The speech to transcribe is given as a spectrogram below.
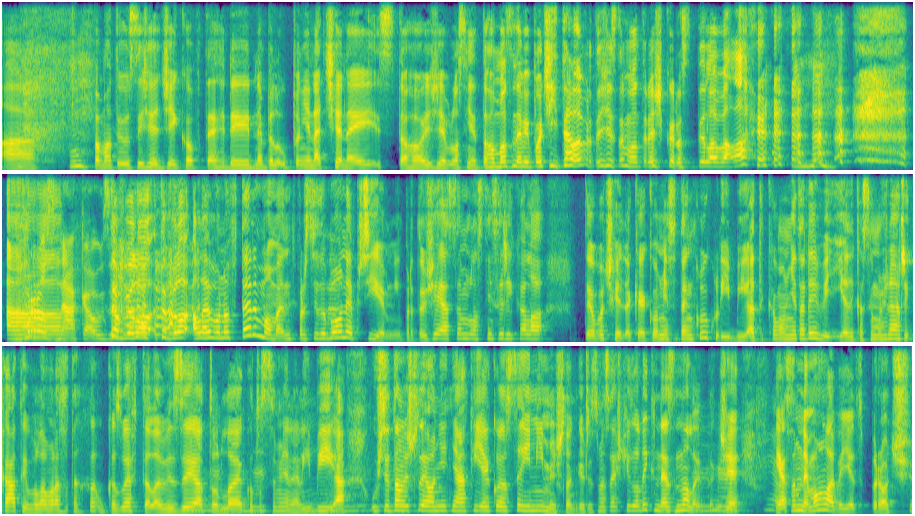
a pamatuju si, že Jacob tehdy nebyl úplně nadšený z toho, že vlastně toho moc nevypočítal, protože jsem ho trošku rozpilovala. a Hrozná kauza. To bylo, to bylo, ale ono v ten moment prostě to bylo nepříjemný, protože já jsem vlastně si říkala, ty počkej, tak jako mě se ten kluk líbí a teďka on mě tady vidí a teďka si možná říká, ty vole, ona se takhle ukazuje v televizi a tohle, jako to se mi nelíbí a už se tam vyšly honit nějaký jako zase jiný myšlenky, že jsme se ještě tolik neznali, takže já jsem nemohla vědět, proč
